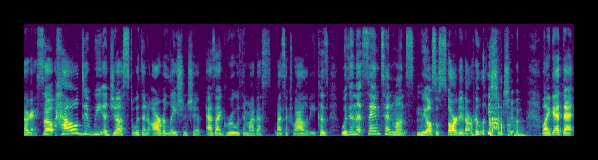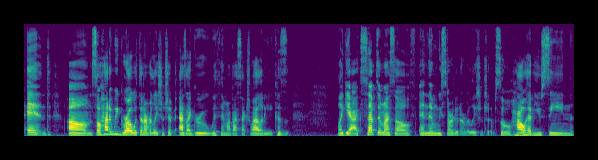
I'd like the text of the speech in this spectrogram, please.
right. Okay, so how did we adjust within our relationship as I grew within my bis- bisexuality? Because within that same ten months, we also started our relationship, like at that end. Um, so how did we grow within our relationship as I grew within my bisexuality? Because like yeah, I accepted myself, and then we started our relationship. So how have you seen?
